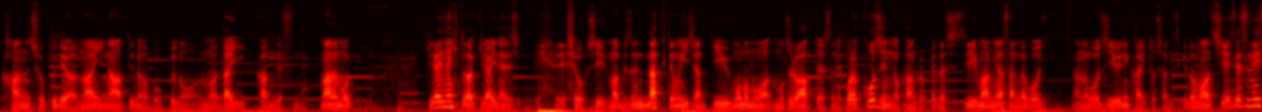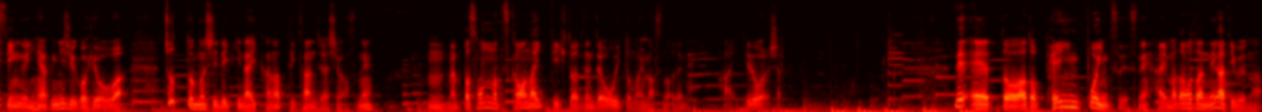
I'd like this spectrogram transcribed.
感触ではないなっていうのが僕の、まあ、第一感ですね。まあでも、嫌いな人は嫌いなでしょうし、まあ、別になくてもいいじゃんっていうものももちろんあったりするので、これは個人の感覚ですし、まあ、皆さんがごあのご自由に回答したんですけど、まあ、CSS ネスティング225票はちょっと無視できないかなって感じはしますね。うん、やっぱそんな使わないっていう人は全然多いと思いますのでね。はい、というところでした。で、えー、っと、あと、 pain point ですね。はい、またまたネガティブな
